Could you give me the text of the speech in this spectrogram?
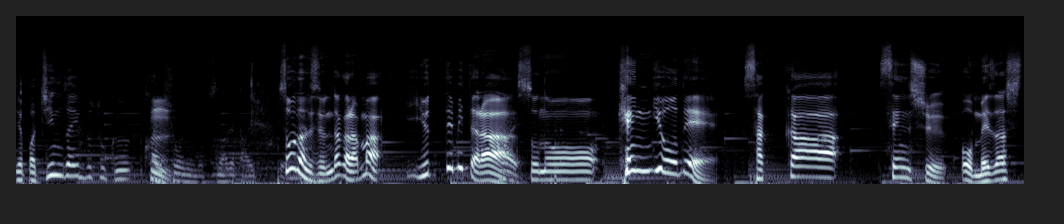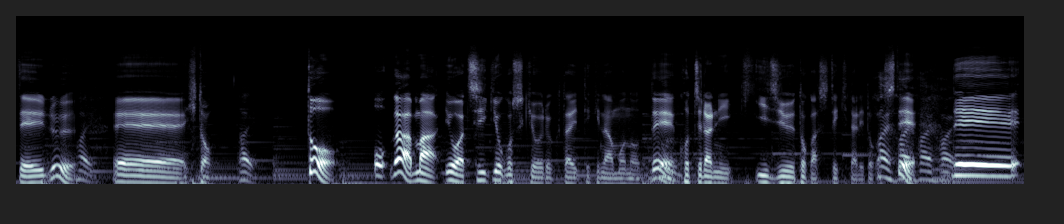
やっぱ人材不足解消にもつなげたいって、そうなんですよ。だからまあ言ってみたら、はい。その兼業でサッカー選手を目指している、はい、えー人はい、が、まあ、要は地域おこし協力隊的なもので、うん。こちらに移住とかしてきたりとかして、で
